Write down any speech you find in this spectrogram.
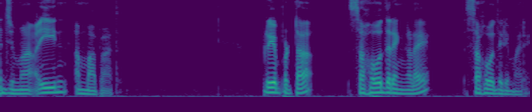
അജ്മഈൻ. അമ്മാബാദ് പ്രിയപ്പെട്ട സഹോദരങ്ങളെ സഹോദരിമാരെ.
